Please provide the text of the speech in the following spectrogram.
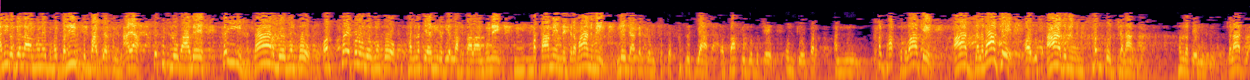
علی رضی اللہ عنہ نے بہت بلیغ سے بات سمجھایا تو کچھ لوگ آ گئے۔ کئی ہزار لوگوں کو اور سینکڑوں لوگوں کو حضرت علی رضی اللہ تعالیٰ عنہ نے مقام مہربان میں لے جا کر کے ان سب کو قتل کیا اور باقی جو بچے ان کے اوپر کھدا کھدوا کے، آگ جلوا کے اور اس آگ میں ان سب کو جلا دیا۔ حضرت علی جلا دیا۔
